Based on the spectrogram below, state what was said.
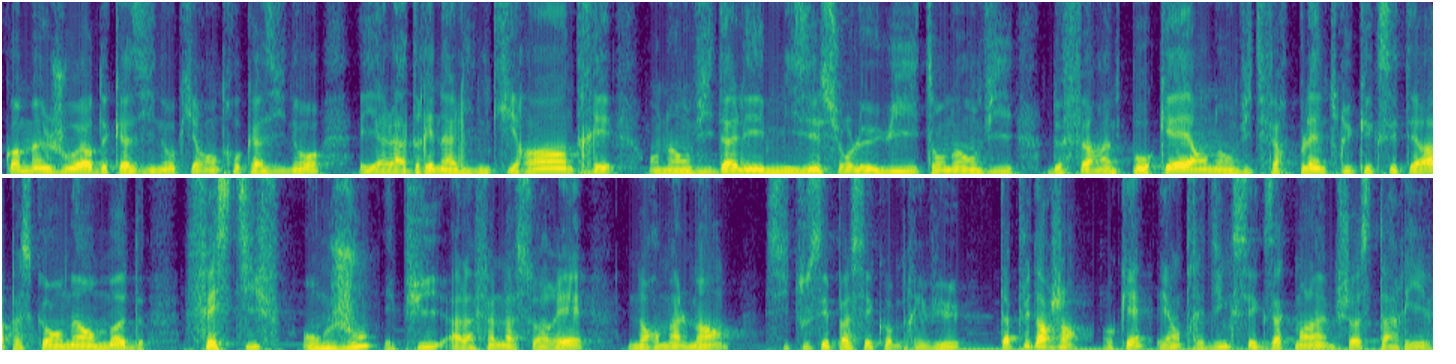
Comme un joueur de casino qui rentre au casino et il y a l'adrénaline qui rentre et on a envie d'aller miser sur le 8, on a envie de faire un poker, on a envie de faire plein de trucs, etc. Parce qu'on est en mode festif, on joue et puis à la fin de la soirée, normalement, si tout s'est passé comme prévu, t'as plus d'argent, ok? Et en trading, c'est exactement la même chose. Tu arrives,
